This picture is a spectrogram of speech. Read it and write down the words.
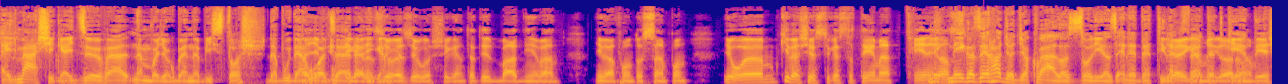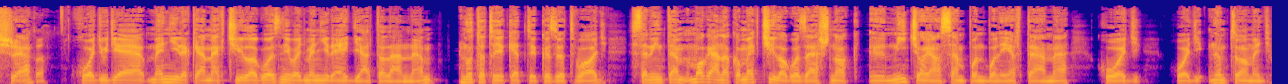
egy másik egyzővel nem vagyok benne biztos, de Budán volt igen, igen. Ez, ez jogos, igen, tehát itt bád nyilván, nyilván fontos szempont. Jó, kiveséztük ezt a témát. Én, még, én azt... még azért hagyadjak választ, Zoli, az eredetileg ja, igen, feltett kérdésre, hogy ugye mennyire kell megcsillagozni, vagy mennyire egyáltalán nem. Mondtad, hogy a kettő között vagy. Szerintem magának a megcsillagozásnak nincs olyan szempontból értelme, hogy hogy nem tudom, egy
